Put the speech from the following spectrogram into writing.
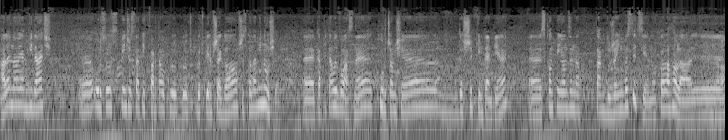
Ale no jak widać, e, Ursus 5 ostatnich kwartałów prócz, pierwszego, wszystko na minusie. E, Kapitały własne kurczą się w dość szybkim tempie. E, Skąd pieniądze na tak duże inwestycje? No hola hola. No.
